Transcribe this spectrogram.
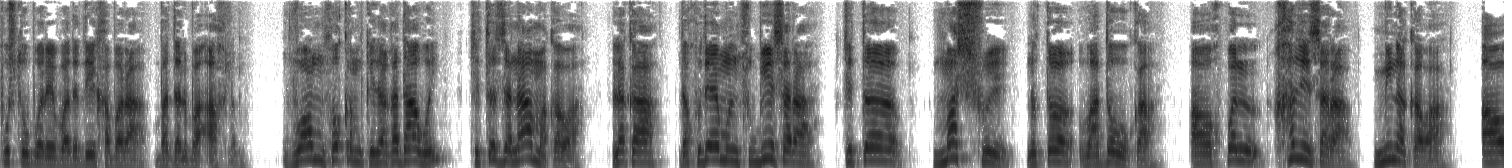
پښتو پرې باندې خبره بدل به اخلم ووم حکم کې دغه دا وای چې ته زنا مکوا لکه د خدای منسوبي سره چې ته مشوي نو ته واده وکا او خپل خزي سره مینا کوا او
